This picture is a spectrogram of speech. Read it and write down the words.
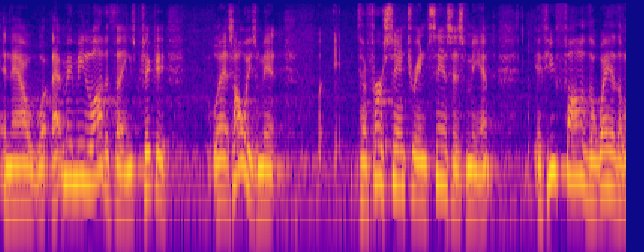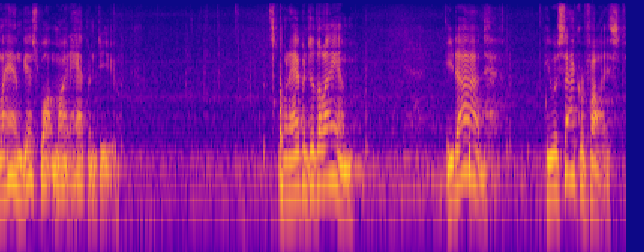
And now, what, that may mean a lot of things, particularly, well, it's always meant the first century in census meant if you follow the way of the lamb, guess what might happen to you? What happened to the lamb? He died. He was sacrificed.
